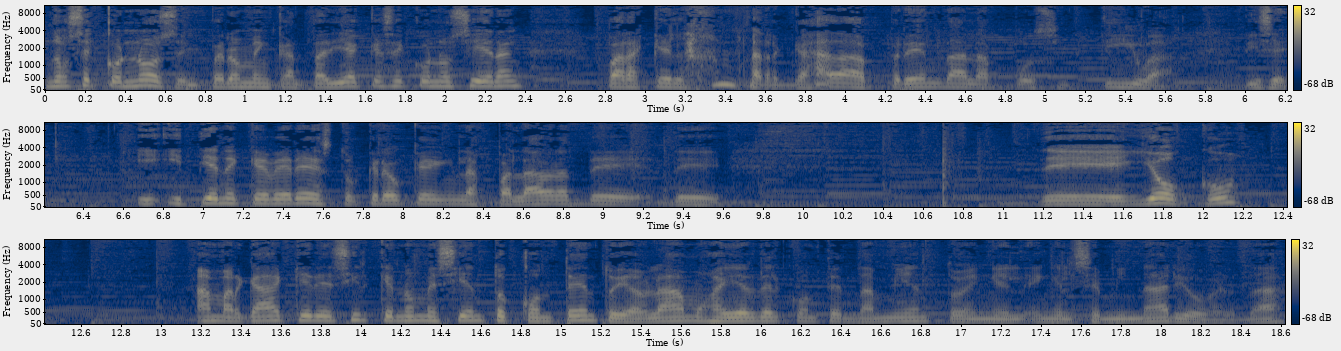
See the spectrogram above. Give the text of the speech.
no se conocen, pero me encantaría que se conocieran para que la amargada aprenda a la positiva. Dice, y, tiene que ver esto, creo que en las palabras de, de, de Yoko, amargada quiere decir que no me siento contento y hablábamos ayer del contentamiento en el, en el seminario, ¿verdad?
